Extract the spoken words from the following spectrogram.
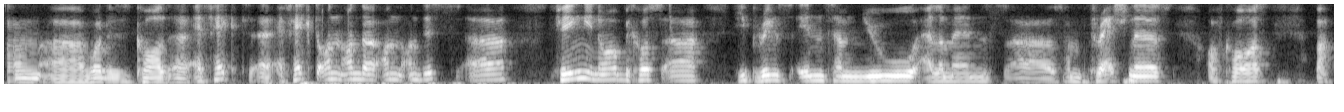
some uh, what is it called uh, effect uh, effect on on the on on this uh, thing you know because he brings in some new elements some freshness of course but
